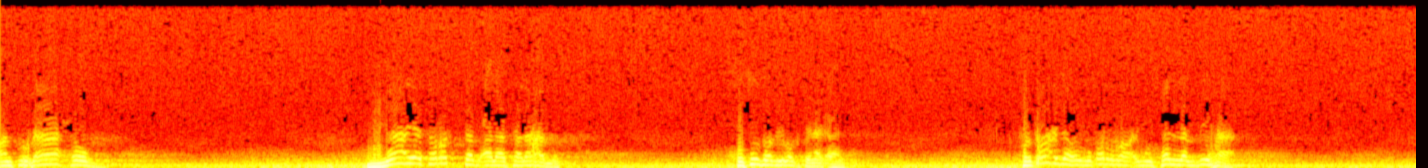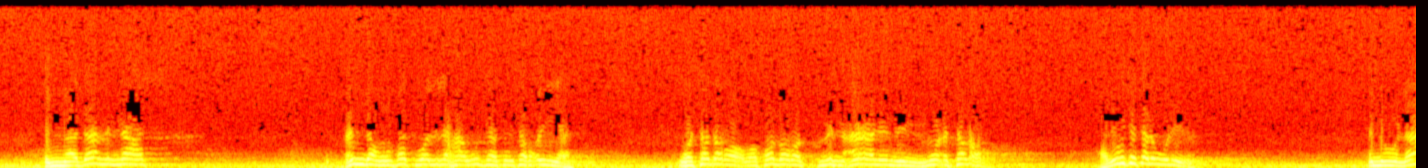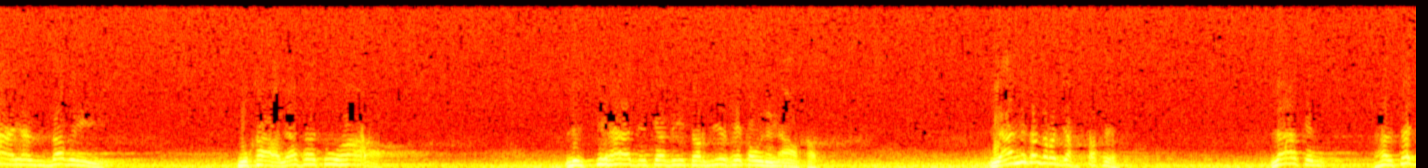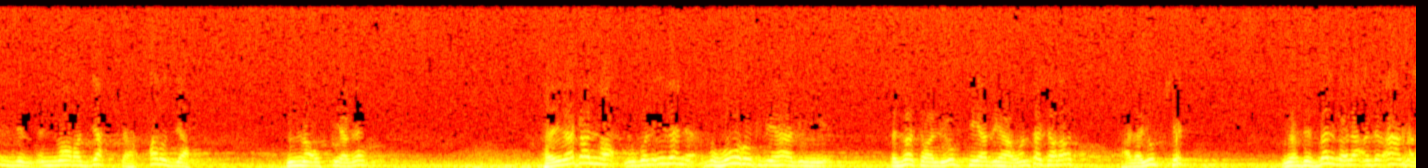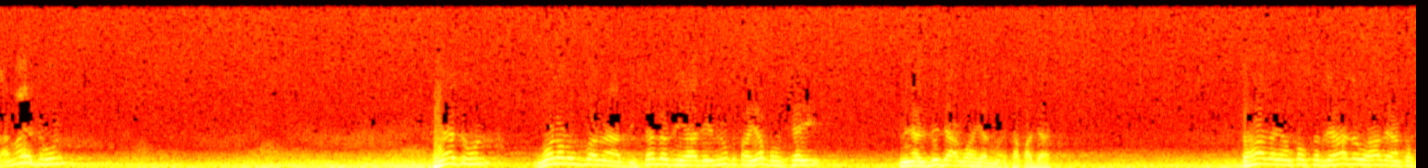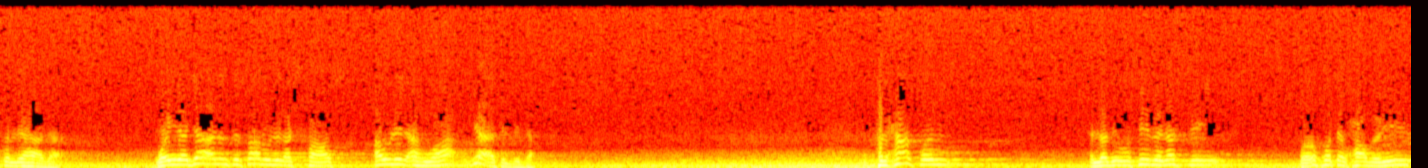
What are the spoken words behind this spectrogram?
أن تلاحظ ما يترتب على كلامك خصوصا في وقتنا الآن. فالقاعدة المقررة المسلم بها إن ما دام الناس عندهم فتوى لها وجهة شرعية وصدر وصدرت من عالم معتبر هذه وجهة الأولين أنه لا ينبغي مخالفتها لاجتهادك في ترجيح قول آخر. لأنك قد رجحت صحيح. لكن هل تجزم أن ما رجحته أرجح مما أفتي به؟ فإذا قال لا نقول إذا ظهورك بهذه الفتوى اللي يفتي بها وانتشرت هذا يفسد ويحدث بلبلة عند العامة ما يدرون يدرون ولربما بسبب هذه النقطة يظهر شيء من البدع وهي المعتقدات. فهذا ينتصر لهذا وهذا ينتصر لهذا. وإذا جاء الانتصار للأشخاص أو للأهواء جاءت البدع. في الحاصل الذي أصيب نفسي وأخوة الحاضرين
